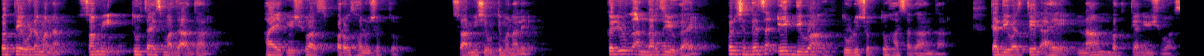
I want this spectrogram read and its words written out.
फक्त एवढं म्हणा स्वामी तूच आहेस माझा आधार. हा एक विश्वास पर्वत हलू शकतो. स्वामी शेवटी म्हणाले कलयुग अंधारचं युग आहे पण श्रद्धेचा एक दिवा तोडू शकतो हा सगळा अंधार. त्या दिवाचं तेल आहे नाम भक्ती आणि विश्वास.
